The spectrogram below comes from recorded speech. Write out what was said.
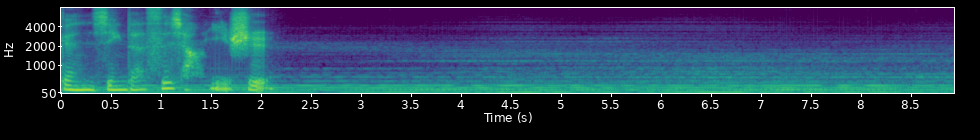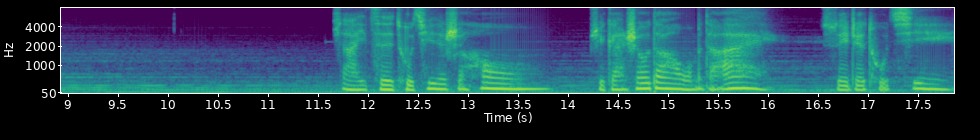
更新的思想意识。下一次吐气的时候，去感受到我们的爱。随着吐气，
